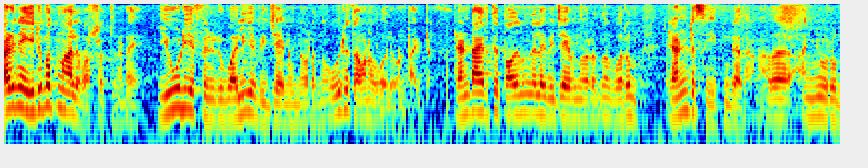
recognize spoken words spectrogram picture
കഴിഞ്ഞ ഇരുപത്തിനാല് വർഷത്തിനിടെ യു ഡി എഫിന് ഒരു വലിയ വിജയം എന്ന് പറയുന്നത് ഒരു തവണ പോലും ഉണ്ടായിട്ടില്ല. രണ്ടായിരത്തി പതിനൊന്നിലെ വിജയം എന്ന് പറയുന്നത് വെറും രണ്ട് സീറ്റിന്റേതാണ്. അത് അഞ്ഞൂറും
